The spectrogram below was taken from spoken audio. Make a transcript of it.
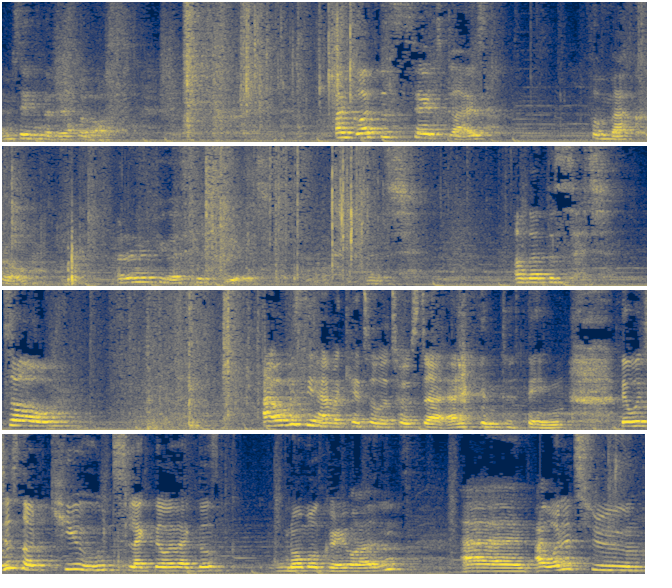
I'm saving the best for last. I got this set, guys, for Makro. I don't know if you guys can see it. But I got this set. So, I obviously have a kettle, a toaster, and a thing. They were just not cute. Like, they were like those normal gray ones. And I wanted to,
